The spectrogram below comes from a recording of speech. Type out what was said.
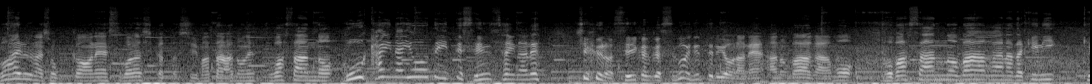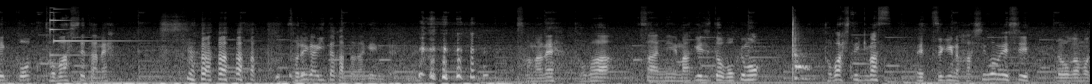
ワイルドな食感はね素晴らしかったしまたあのね鳥羽さんの豪快なようでいて繊細なねシェフの性格がすごい出てるようなねあのバーガーも鳥羽さんのバーガーなだけに結構飛ばしてたね。それが言いたかっただけみたいなね。そんなね鳥羽さんに負けじと僕も飛ばしていきます、ね、次のはしご飯動画も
